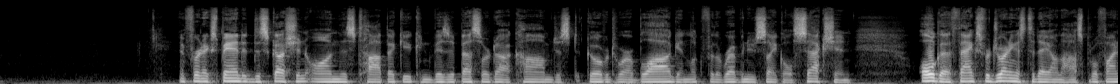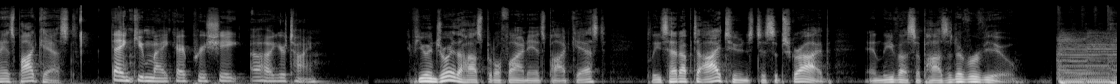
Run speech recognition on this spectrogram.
And for an expanded discussion on this topic, you can visit Besler.com. Just go over to our blog and look for the revenue cycle section. Olga, thanks for joining us today on the Hospital Finance Podcast. Thank you, Mike. I appreciate uh, your time. If you enjoy the Hospital Finance Podcast, please head up to iTunes to subscribe and leave us a positive review.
